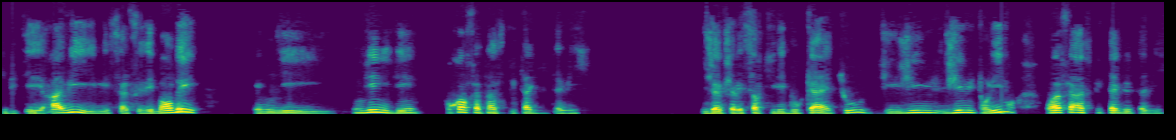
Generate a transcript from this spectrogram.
Il était ravi, mais ça le faisait bander. Et il me dit, il me dit une idée. Pourquoi on fait pas un spectacle de ta vie? Déjà que j'avais sorti les bouquins et tout. J'ai lu ton livre. On va faire un spectacle de ta vie.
